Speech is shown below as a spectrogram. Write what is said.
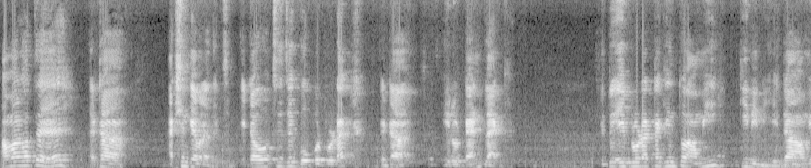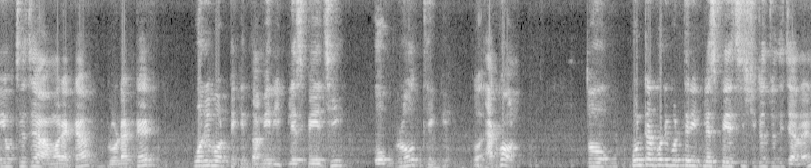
আমার হাতে একটা অ্যাকশন ক্যামেরা দেখছেন। এটা হচ্ছে যে গোপর প্রোডাক্ট এটা হিরো টেন ব্ল্যাক কিন্তু এই প্রোডাক্টটা কিন্তু আমি কিনিনি। এটা আমি হচ্ছে যে আমার একটা প্রোডাক্টের পরিবর্তে কিন্তু আমি রিপ্লেস পেয়েছি গোপ্রো থেকে। তো এখন, তো কোনটার পরিবর্তে রিপ্লেস পেয়েছি সেটা যদি জানেন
